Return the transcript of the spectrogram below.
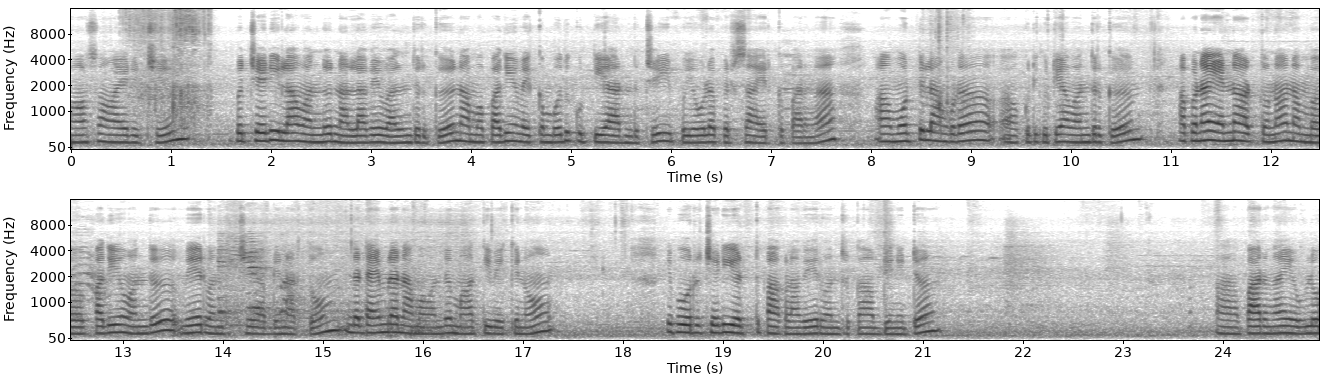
மாதம் ஆயிடுச்சு. இப்போ செடியெலாம் வந்து நல்லாவே வளர்ந்துருக்கு. நம்ம பதியம் வைக்கும்போது குட்டியாக இருந்துச்சு. இப்போ எவ்வளோ பெருசாக ஆயிருக்கு பாருங்கள் மொட்டுலாம் கூட குட்டி குட்டியாக வந்திருக்கு. அப்போனா என்ன அர்த்தம்னா நம்ம பதியம் வந்து வேர் வந்துச்சு அப்படின்னு அர்த்தம். இந்த டைமில் நாம் வந்து மாற்றி வைக்கணும். இப்போ ஒரு செடி எடுத்து பார்க்கலாம். வேர் வந்திருக்கா அப்படின்ட்டு பாருங்கள் எவ்வளோ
